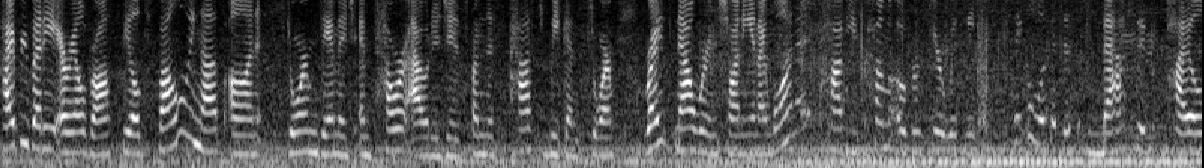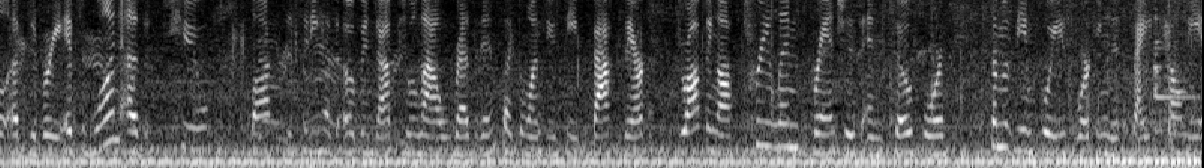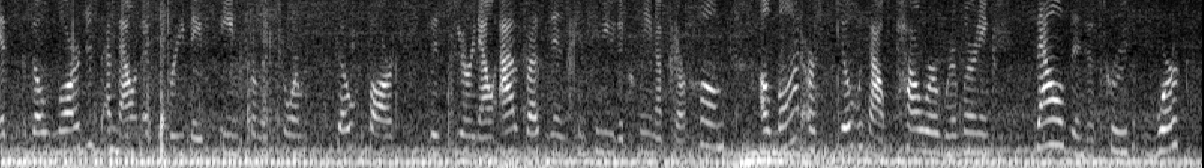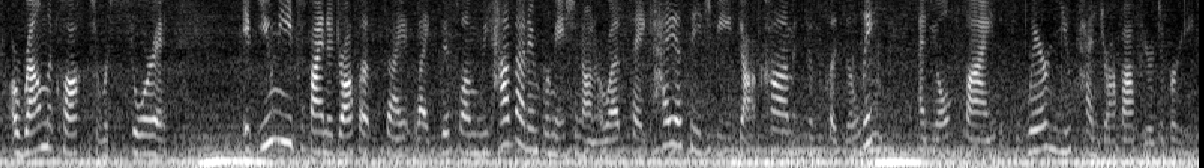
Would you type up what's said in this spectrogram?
Hi everybody, Ariel Rothschild following up on storm damage and power outages from this past weekend storm. Right now we're in Shawnee and I want to have you come over here with me. Take a look at this massive pile of debris. It's one of two lots the city has opened up to allow residents like the ones you see back there dropping off tree limbs, branches, and so forth. Some of the employees working this site tell me it's the largest amount of debris they've seen from a storm so far this year. Now, as residents continue to clean up their homes, a lot are still without power. We're learning thousands as crews work around the clock to restore it. If you need to find a drop-off site like this one, we have that information on our website, kshb.com. Just click the link and you'll find where you can drop off your debris.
